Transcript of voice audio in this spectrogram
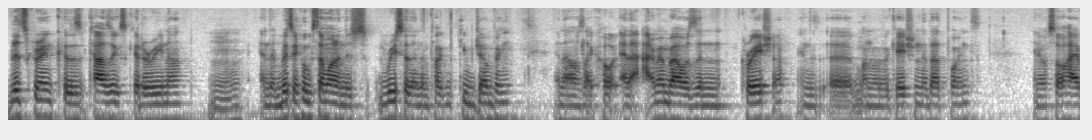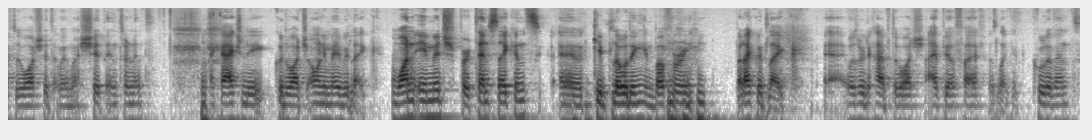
Kaz- Kazakhs, Katarina, hmm and then Blitzcrank hooked someone and just reset and then fucking keep jumping. And I was like, oh, and I remember I was in Croatia in, uh, on my vacation at that point, and I was so hyped to watch it with my shit internet. like I actually could watch only maybe like one image per 10 seconds, uh, keep loading and buffering. but I could like, yeah, it was really hyped to watch. IPL 5 it was like a cool event.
